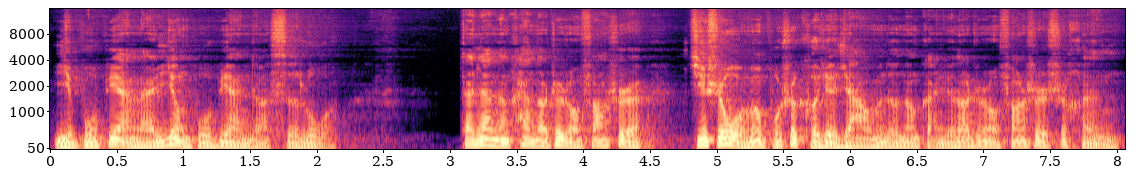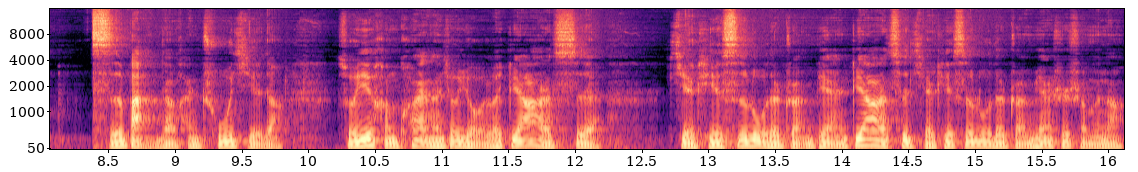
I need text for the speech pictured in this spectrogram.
以不变来应不变的思路。大家能看到这种方式，即使我们不是科学家，我们都能感觉到这种方式是很死板的、很初级的。所以很快呢，就有了第二次。解题思路的转变，第二次解题思路的转变是什么呢？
